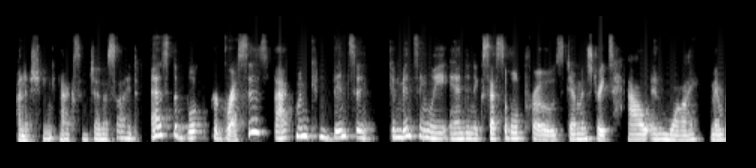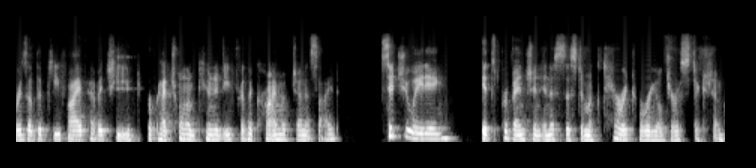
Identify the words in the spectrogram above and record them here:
punishing acts of genocide. As the book progresses, Bachman convincing, convincingly and in accessible prose demonstrates how and why members of the P5 have achieved perpetual impunity for the crime of genocide, situating its prevention in a system of territorial jurisdiction.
